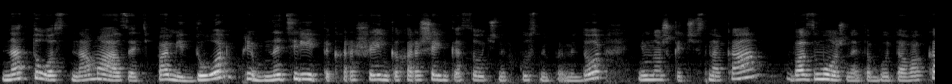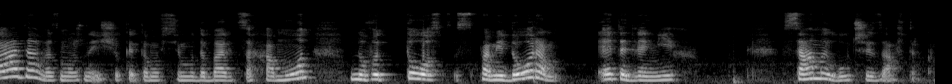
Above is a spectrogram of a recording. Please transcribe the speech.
на тост намазать помидор, прям натереть так хорошенько, хорошенько сочный вкусный помидор, немножко чеснока, Возможно, это будет авокадо, возможно, еще к этому всему добавится хамон. Но вот тост с помидором – это для них самый лучший завтрак.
